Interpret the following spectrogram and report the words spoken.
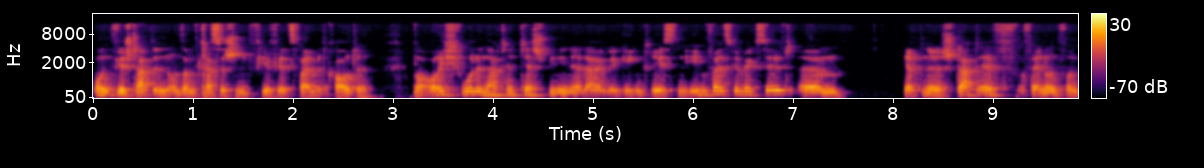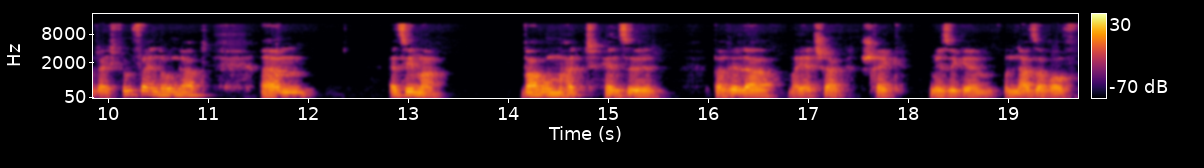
und wir starten in unserem klassischen 4-4-2 mit Raute. Bei euch wurde nach der Testspielniederlage gegen Dresden ebenfalls gewechselt. Ähm, ihr habt eine Startelf-Veränderung von gleich fünf Veränderungen gehabt. Ähm, erzähl mal, Warum hat Hensel Barilla, Majatschak, Schreck, Mesegem und Nazarov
